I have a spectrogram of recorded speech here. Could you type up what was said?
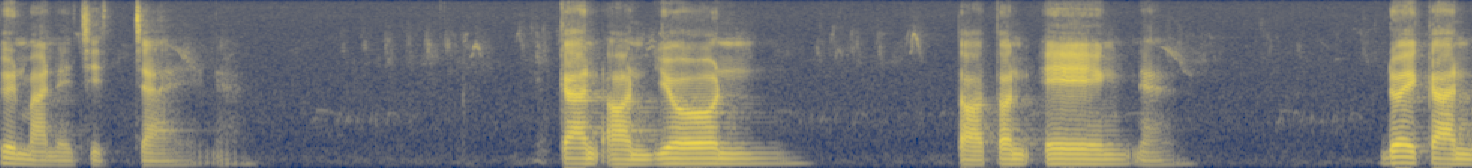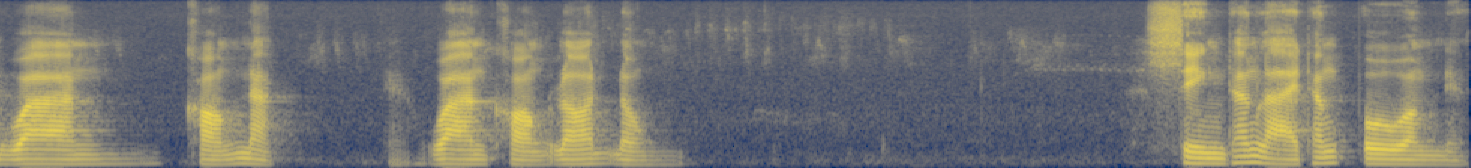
ขึ้นมาในจิตใจนะ การอ่อนโยน ต่อตอนเองนะด้วยการวางของหนักนะวางของร้อนลง สิ่งทั้งหลายทั้งปวงเนี่ย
